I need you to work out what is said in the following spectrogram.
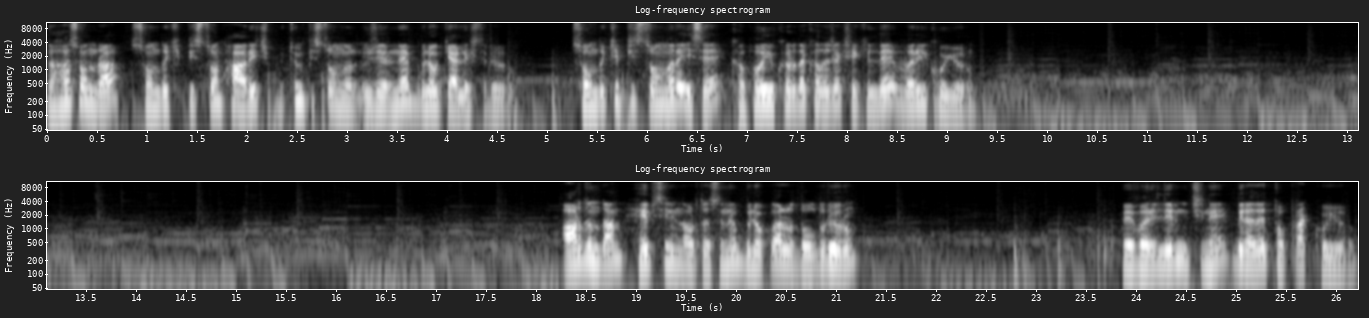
Daha sonra sondaki piston hariç bütün pistonların üzerine blok yerleştiriyorum. Sondaki pistonlara ise kapağı yukarıda kalacak şekilde varil koyuyorum. Ardından hepsinin ortasını bloklarla dolduruyorum ve varillerin içine bir adet toprak koyuyorum.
